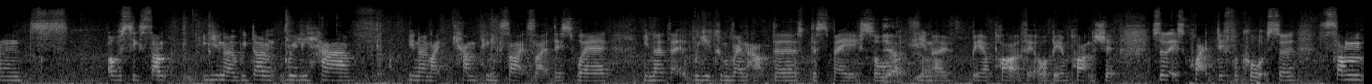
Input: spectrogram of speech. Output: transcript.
and obviously, some you know we don't really have you know like camping sites like this where you know that you can rent out the the space or Yeah, you know be a part of it or be in partnership. So that it's quite difficult. So some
